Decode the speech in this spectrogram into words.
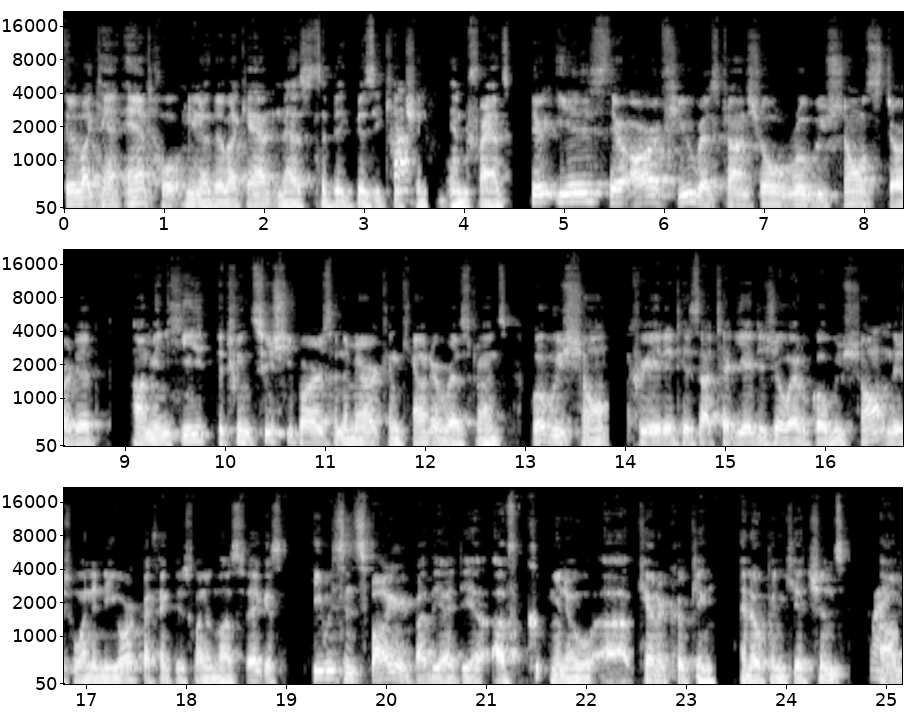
they're like ant, ant hole, you know, they're like ant nests, a big busy kitchen huh. in France. There is, there are a few restaurants. Joel Robuchon started. I mean, he between sushi bars and American counter restaurants. Robuchon created his Atelier de Joël Robuchon. And there's one in New York. I think there's one in Las Vegas. He was inspired by the idea of, you know, uh, counter cooking and open kitchens. Right. Um,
